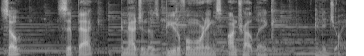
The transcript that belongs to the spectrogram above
So, sit back, imagine those beautiful mornings on Trout Lake, and enjoy.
